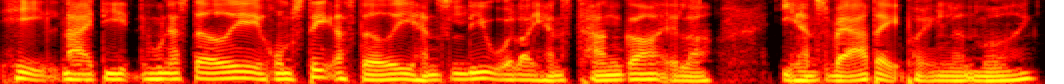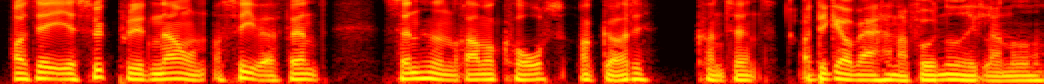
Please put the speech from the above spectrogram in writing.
helt. Nej, de, hun er stadig, rumsterer stadig i hans liv, eller i hans tanker, eller i hans hverdag på en eller anden måde. Ikke? Og det, jeg søgte på dit navn og se, hvad jeg fandt. Sandheden rammer kort og gør det kontant. Og det kan jo være, at han har fundet et eller andet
